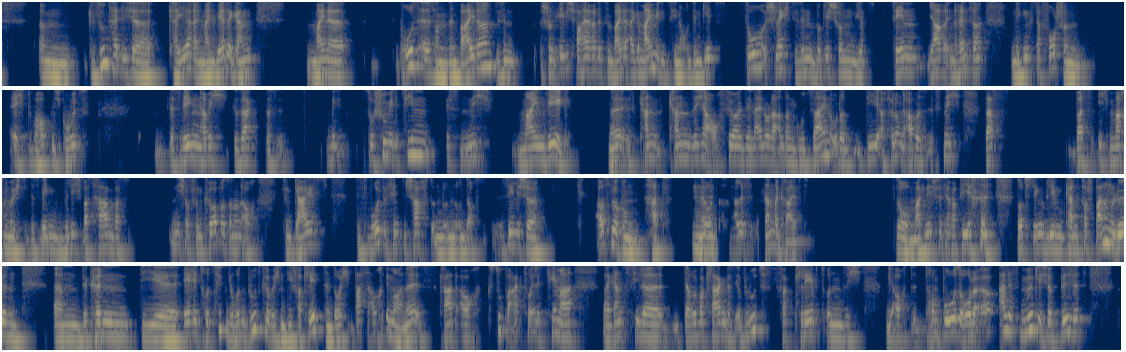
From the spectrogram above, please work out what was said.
ähm, gesundheitliche Karriere, in meinen Werdegang. Meine Großeltern sind beide, die sind schon ewig verheiratet, sind beide Allgemeinmediziner und denen geht es so schlecht, die sind wirklich schon jetzt zehn Jahre in Rente und denen ging es davor schon echt überhaupt nicht gut deswegen habe ich gesagt, dass so Schulmedizin ist nicht mein Weg. Ne, es kann, kann sicher auch für den einen oder anderen gut sein oder die Erfüllung, aber es ist nicht das, was ich machen möchte. Deswegen will ich was haben, was nicht nur für den Körper, sondern auch für den Geist das Wohlbefinden schafft und, und, und auch seelische Auswirkungen hat. Ne, mhm. Ne, und das alles ineinander greift. So, Magnetfeldtherapie, dort stehen geblieben, kann Verspannung lösen. Ähm, wir können die Erythrozyten, die roten Blutkörperchen, die verklebt sind durch was auch immer, ne, ist gerade auch super aktuelles Thema, weil ganz viele darüber klagen, dass ihr Blut verklebt und sich wie auch Thrombose oder alles Mögliche bildet.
